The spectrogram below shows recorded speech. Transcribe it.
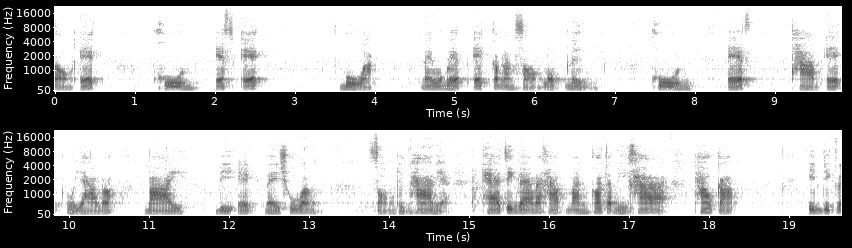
2x คูณ fx บวก ในวงเล็บ x กำลังสองลบ1คูณ f พาม x โอ้ยาวเนาะ by dx ในช่วง 2-5 เนี่ย แท้จริงแล้วนะครับ มันก็จะมีค่าเท่ากับ อินทิเกร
